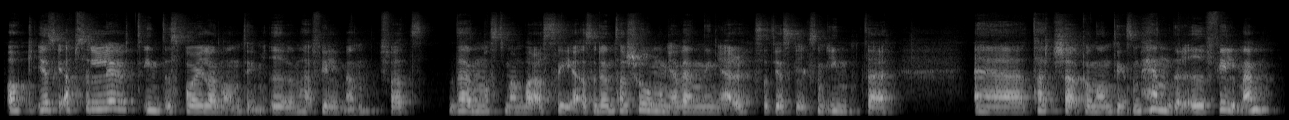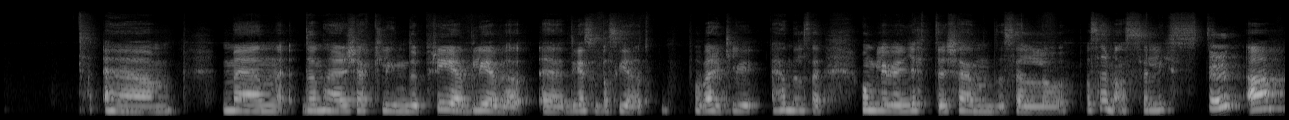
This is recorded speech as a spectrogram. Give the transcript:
och jag ska absolut inte spoila någonting i den här filmen för att den måste man bara se. Alltså den tar så många vändningar så att jag ska liksom inte eh, toucha på någonting som händer i filmen. Ehm, men den här Jacqueline Dupré blev eh, dels baserat på verklig händelse. Hon blev ju en jättekänd cello... Vad säger man? Cellist? Mm. Ja.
